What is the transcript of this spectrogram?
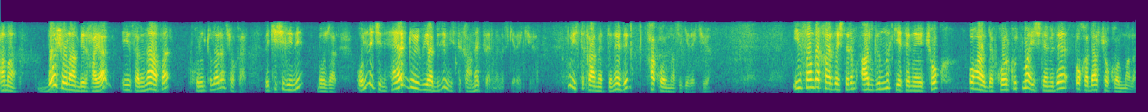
Ama boş olan bir hayal insanı ne yapar? Kuruntulara sokar. Ve kişiliğini bozar. Onun için her duyguya bizim istikamet vermemiz gerekiyor. Bu istikamette nedir? Hak olması gerekiyor. İnsanda kardeşlerim azgınlık yeteneği çok, o halde korkutma işlemi de o kadar çok olmalı.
